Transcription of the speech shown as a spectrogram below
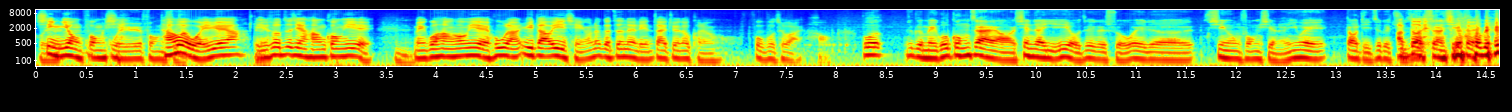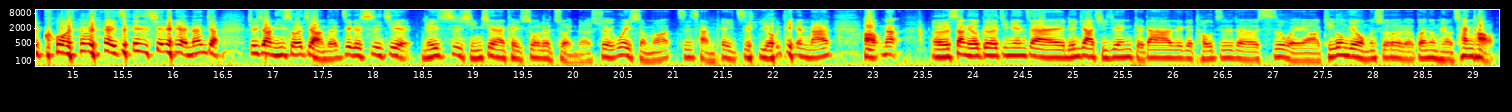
信用风险，违约风险，它会违约啊，比如说之前航空业，美国航空业忽然遇到疫情，那个真的连债券都可能。付不出来。好，不过这个美国公债啊，现在也有这个所谓的信用风险了，因为到底这个举债上限会不会过，对不对？这现在很难讲。就像你所讲的，这个世界没事情现在可以说得准的，所以为什么资产配置有点难？好，那呃，上流哥今天在年假期间给大家这个投资的思维啊，提供给我们所有的观众朋友参考。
